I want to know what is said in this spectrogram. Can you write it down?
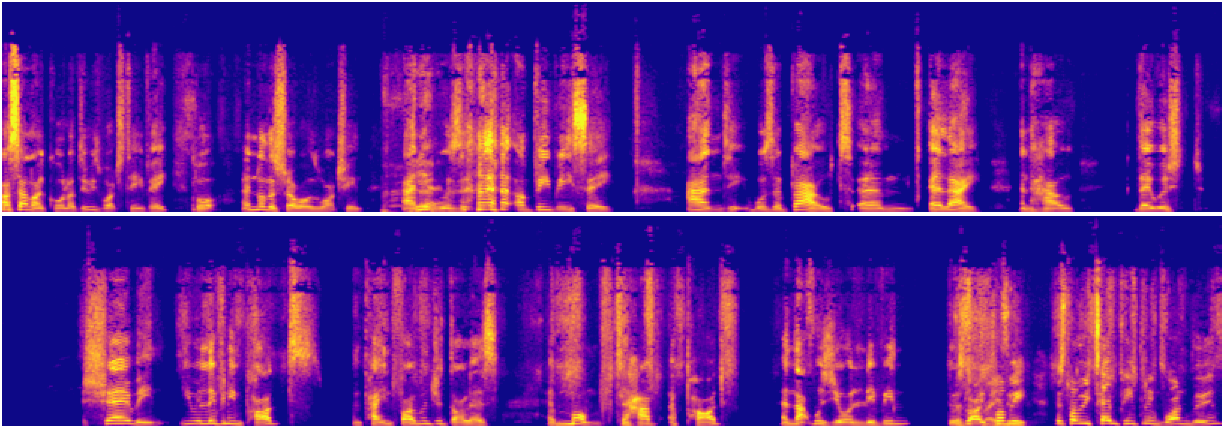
I sound like all I do is watch TV. But another show I was watching, and Yeah. it was on BBC, and it was about um, LA and how they were sharing. You were living in pods and paying five hundred dollars a month to have a pod, and that was your living. There was That's like crazy. probably there's probably ten people in one room,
